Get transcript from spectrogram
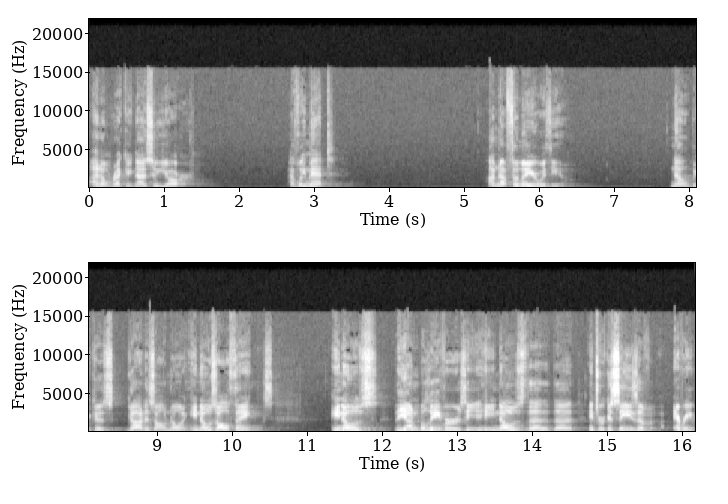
I don't recognize who you are? Have we met? I'm not familiar with you. No, because God is all knowing. He knows all things. He knows the unbelievers. He, he knows the, the intricacies of every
